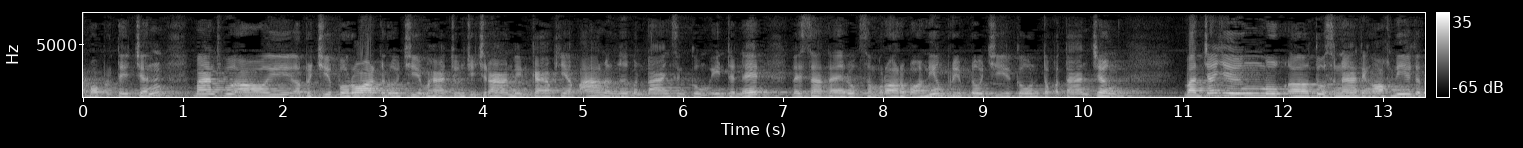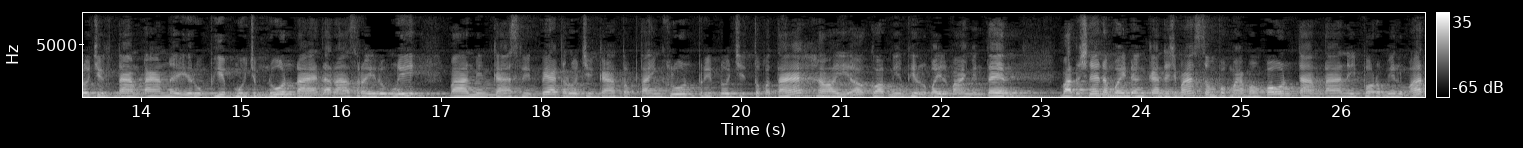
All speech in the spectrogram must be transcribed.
របស់ប្រទេសចិន បានធ្វើឲ្យប្រជាពលរដ្ឋក៏ដូចជាមហាជនជាច្រើនមានការភ្ញាក់ផ្អើលនៅលើបណ្ដាញសង្គមអ៊ីនធឺណិតដោយសារតែរូបសម្រស់របស់នាងប្រៀបដូចជាកូនតុក្កតាអញ្ចឹងបាទអញ្ចឹងយើងមកទស្សនាទាំងអស់គ្នាក៏ដូចជាតាមដាននៃរូបភាពមួយចំនួនដែលតារាស្រីរូបនេះបានមានការស្លៀកពាក់ក៏ដូចជាការតុបតែងខ្លួនប្រៀបដូចជាតុក្កតាហើយគាត់មានភាពល្បីល្បាញមែនទែនបាទដូច្នេះដើម្បីដឹងកាន់តែច្បាស់សូមពុកម៉ែបងប្អូនតាមដាននៃព័ត៌មានលម្អិត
